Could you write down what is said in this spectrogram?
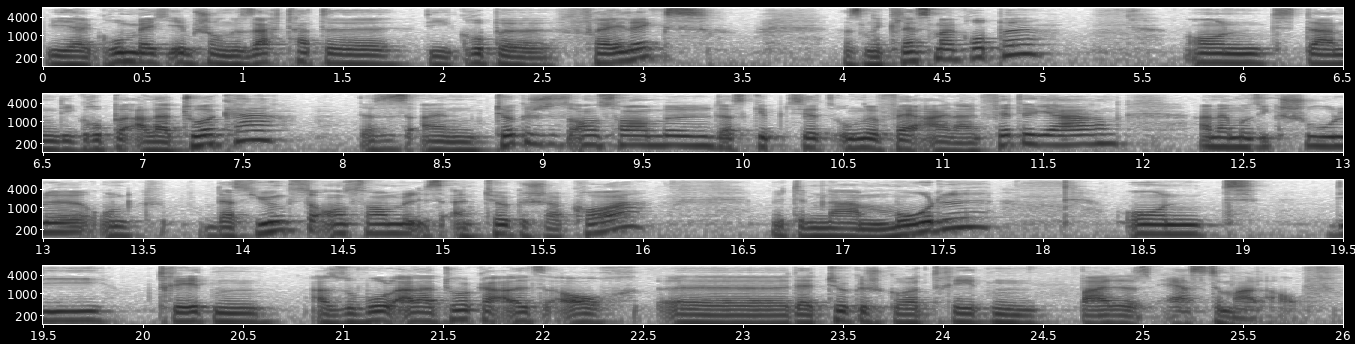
wie Herr Grumberg eben schon gesagt hatte, die Gruppe Frelex. Das ist eine Klezmer-Gruppe. Und dann die Gruppe Alaturka. Das ist ein türkisches Ensemble. Das gibt es jetzt ungefähr ein, ein Vierteljahr an der Musikschule. Und das jüngste Ensemble ist ein türkischer Chor mit dem Namen Model und die treten, also sowohl Alaturka als auch äh, der türkische Chor treten beide das erste Mal auf.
